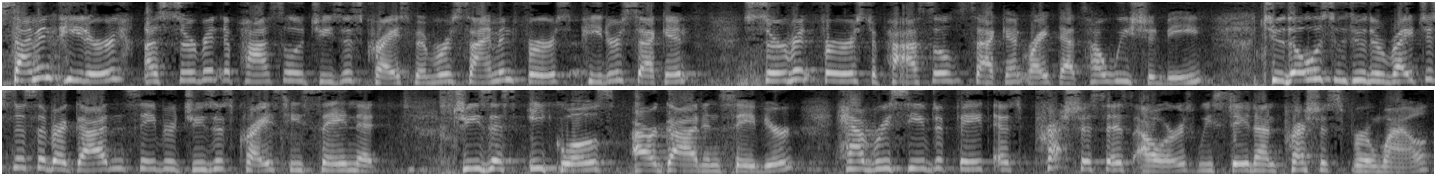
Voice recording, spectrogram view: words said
Simon Peter, a servant and apostle of Jesus Christ. Remember, Simon first, Peter second, servant first, apostle second, right? That's how we should be. To those who, through the righteousness of our God and Savior Jesus Christ, he's saying that Jesus equals our God and Savior, have received a faith as precious as ours. We stayed on precious for a while.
